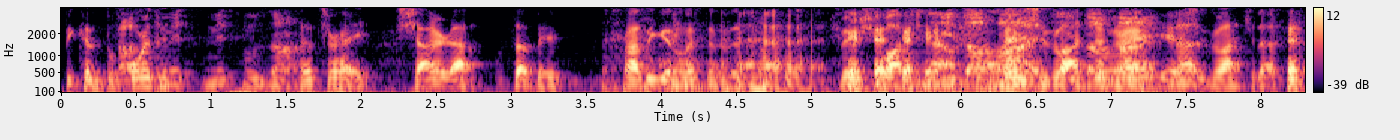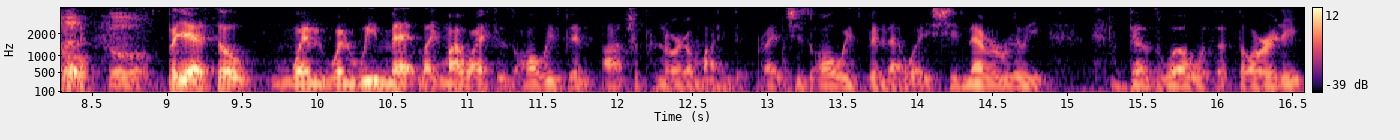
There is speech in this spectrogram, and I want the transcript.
Because before to this, Miss Miss Mouzon. that's right. Shout her out. What's up, babe? Probably gonna listen to this. Maybe she's watching now. She's on Maybe she's watching, on right? live. Yeah, That's- she's watching. that's cool. That's cool. But yeah, so when when we met, like my wife has always been entrepreneurial minded, right? She's always been that way. She never really does well with authority,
